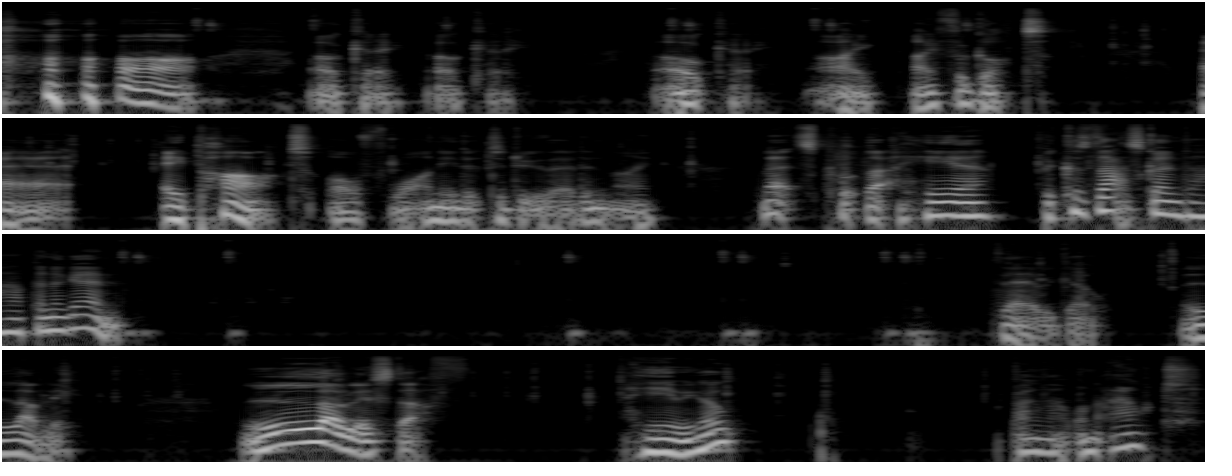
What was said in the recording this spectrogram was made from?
okay, okay, okay. I I forgot uh, a part of what I needed to do there, didn't I? Let's put that here because that's going to happen again. There we go. Lovely. Lovely stuff. Here we go. Bang that one out.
